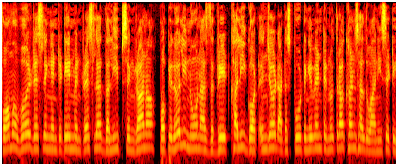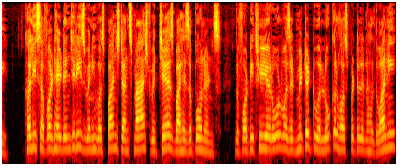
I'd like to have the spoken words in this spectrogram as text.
Former World Wrestling Entertainment wrestler Dalip Singh Rana, popularly known as the Great Khali, got injured at a sporting event in Uttarakhand's Haldwani city. Khali suffered head injuries when he was punched and smashed with chairs by his opponents. The 43-year-old was admitted to a local hospital in Haldwani.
